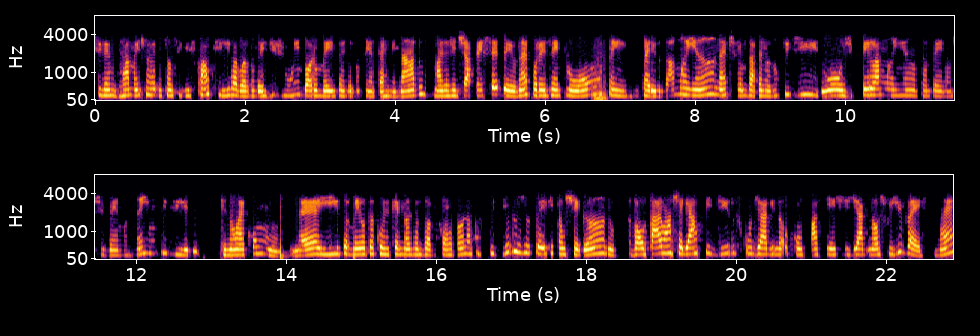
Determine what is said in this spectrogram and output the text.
tivemos realmente uma redução significativa agora no mês de junho, embora o mês ainda não tenha terminado, mas a gente já percebeu, né? Por exemplo, ontem, no período da manhã, né, tivemos apenas um pedido, hoje pela manhã também não tivemos nenhum pedido, que não é comum, né? E também outra coisa que nós vamos observando é que os pedidos de UTI que estão chegando, voltaram a chegar pedidos com, com pacientes de diagnósticos diversos, né?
